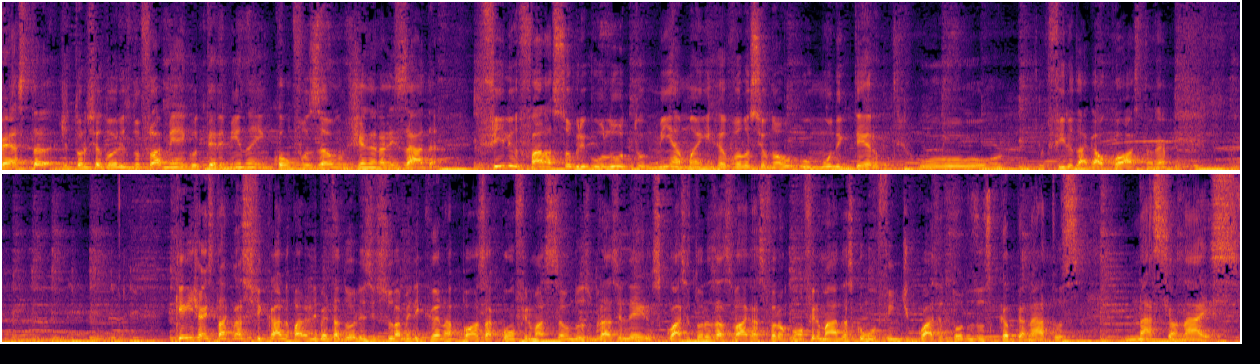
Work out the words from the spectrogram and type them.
festa de torcedores do Flamengo termina em confusão generalizada. Filho fala sobre o luto. Minha mãe revolucionou o mundo inteiro. O filho da Gal Costa, né? Quem já está classificado para Libertadores e Sul-Americana após a confirmação dos brasileiros? Quase todas as vagas foram confirmadas com o fim de quase todos os campeonatos nacionais.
